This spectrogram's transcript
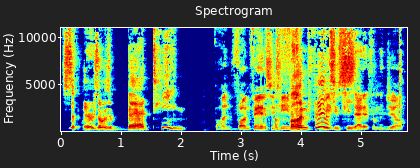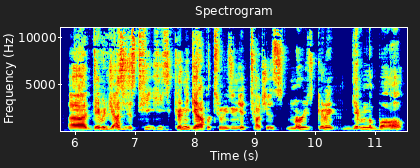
This is a, Arizona's a bad team. Fun, fun fantasy A team. fun fantasy we team. Said it from the jump. Uh, David Johnson just he, he's gonna get opportunities and get touches. Murray's gonna give him the ball.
